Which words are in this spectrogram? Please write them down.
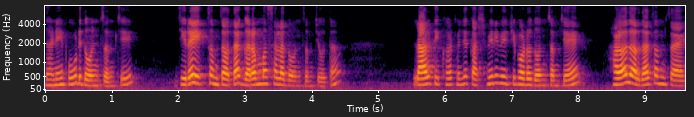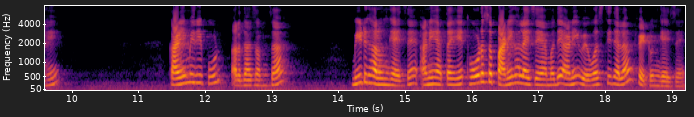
धणेपूड दोन चमचे जिरे एक चमचा होता गरम मसाला दोन चमचे होता लाल तिखट म्हणजे काश्मीरी मिरची पावडर दोन चमचे आहे हळद अर्धा चमचा आहे काळी मिरी पूड अर्धा चमचा मीठ घालून घ्यायचं आहे आणि आता हे थोडंसं पाणी घालायचं आहे यामध्ये आणि व्यवस्थित याला फेटून घ्यायचं आहे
